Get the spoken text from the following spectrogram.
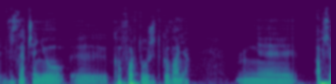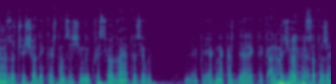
w znaczeniu e, komfortu użytkowania abstrahując oczywiście od jakiegoś tam zasięgu i kwestii ładowania, to jest jakby jak, jak na każdy elektryk, ale chodzi mi mhm. po prostu o to, że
